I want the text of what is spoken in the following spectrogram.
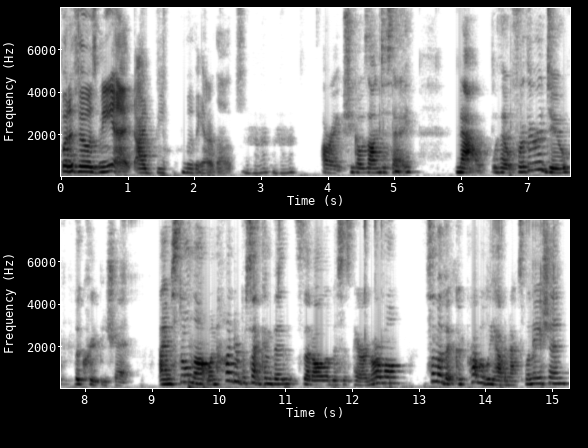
But if it was me, I, I'd be moving out of the house. Mm-hmm, All right, she goes on to say, Now, without further ado, the creepy shit. I am still not 100% convinced that all of this is paranormal. Some of it could probably have an explanation.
